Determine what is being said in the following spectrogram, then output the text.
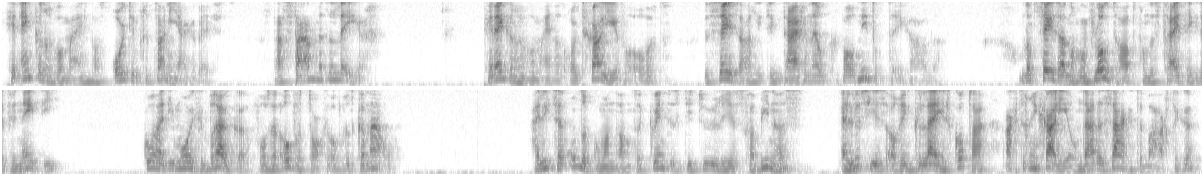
Geen enkele Romein was ooit in Britannia geweest, laat staan met een leger. Geen enkele Romein had ooit Gallië veroverd, dus Caesar liet zich daar in elk geval niet op tegenhouden omdat Caesar nog een vloot had van de strijd tegen de Veneti, kon hij die mooi gebruiken voor zijn overtocht over het kanaal. Hij liet zijn ondercommandanten Quintus Titurius Gabinus en Lucius Auriculaeus Cotta achter in Gallië om daar de zaken te behartigen,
